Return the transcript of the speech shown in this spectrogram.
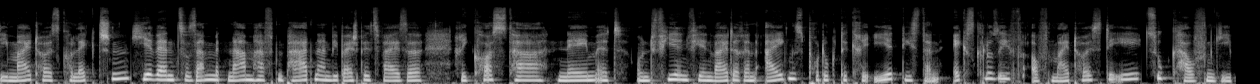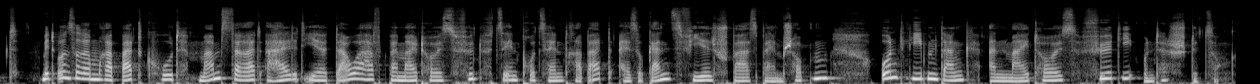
die MyToys Collection. Hier werden zusammen mit namhaften Partnern wie beispielsweise Ricosta, Name It und vielen, vielen weiteren eigens Produkte kreiert, die es dann exklusiv auf mytoys.de zu kaufen gibt. Mit unserem Rabattcode Mamsterrad erhaltet ihr dauerhaft bei MyToys 15% Rabatt, also ganz viel Spaß beim Shoppen und lieben Dank an MyToys für die Unterstützung.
